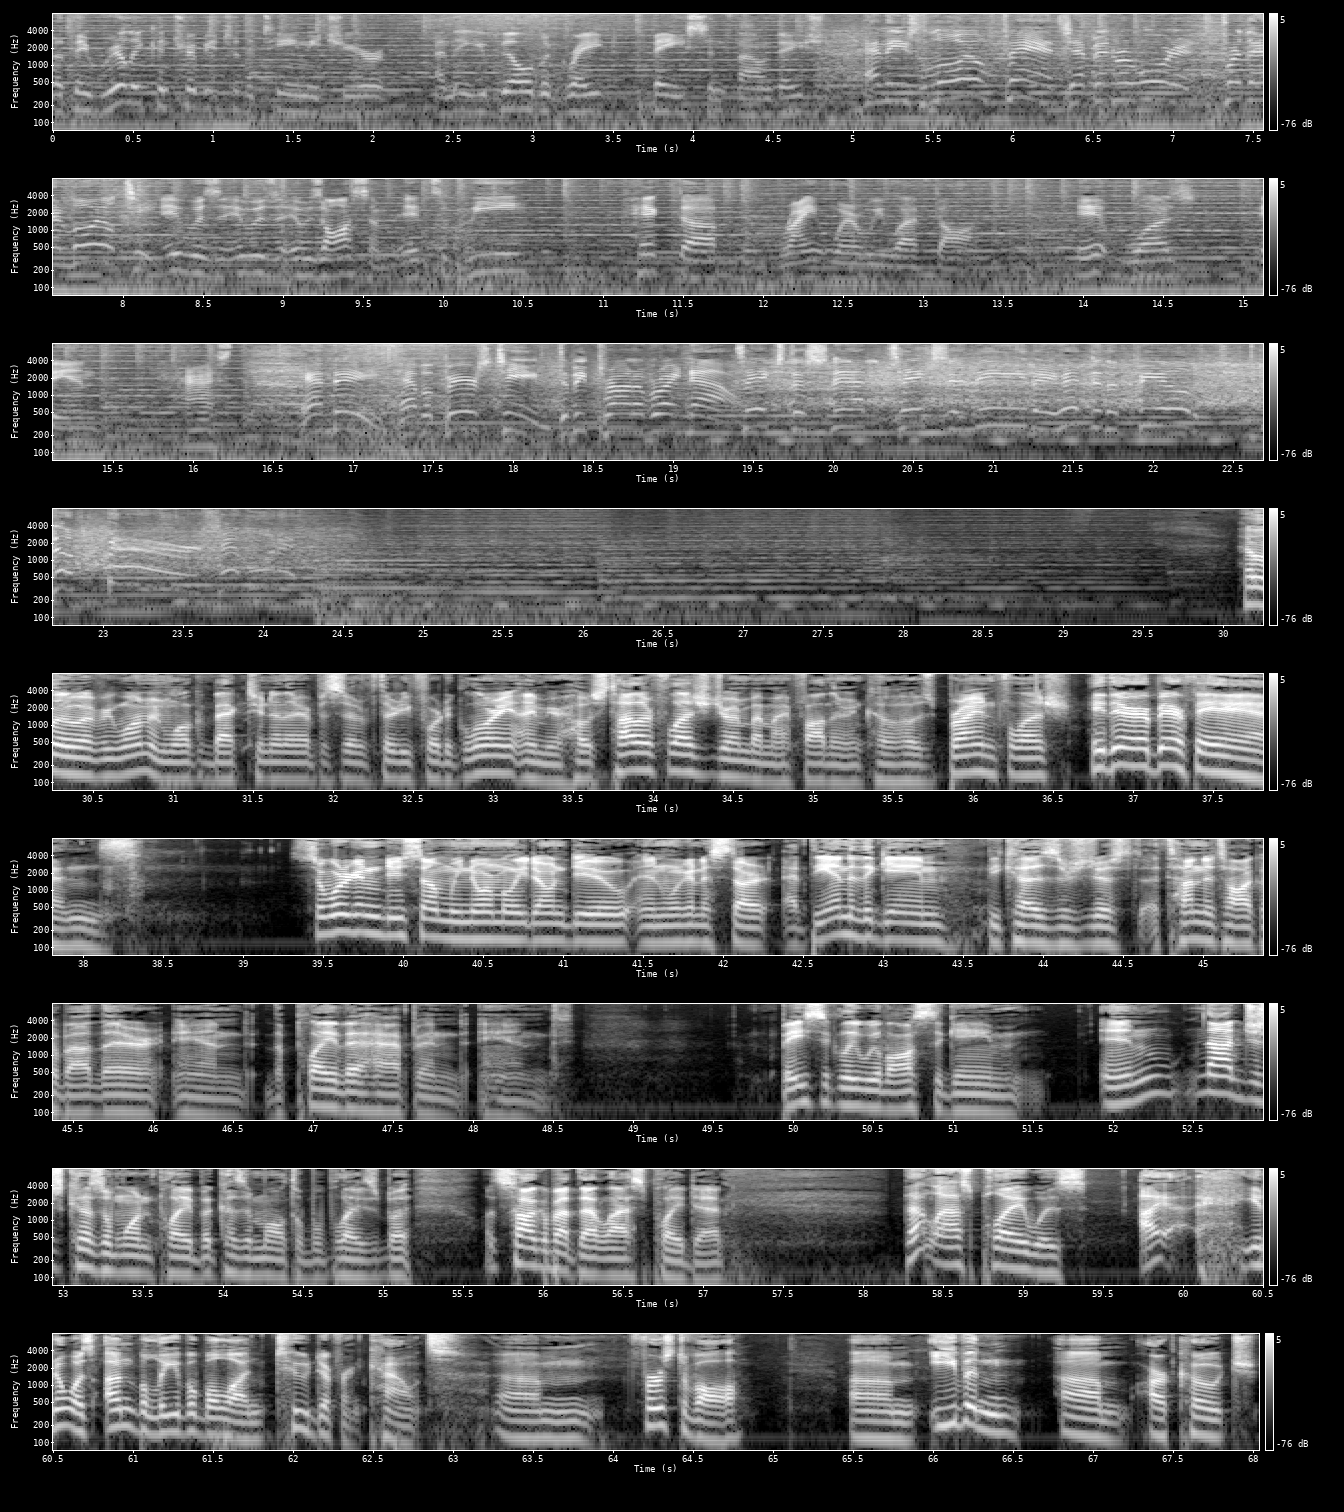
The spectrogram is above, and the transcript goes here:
That they really contribute to the team each year and that you build a great base and foundation. And these loyal fans have been rewarded for their loyalty. It was it was it was awesome. It's we picked up right where we left off. It was fantastic. And they have a Bears team to be proud of right now. Takes the snap, takes a knee, they head to the field. The Hello, everyone, and welcome back to another episode of 34 to Glory. I'm your host, Tyler Flesh, joined by my father and co host, Brian Flesh. Hey there, Bear fans. So, we're going to do something we normally don't do, and we're going to start at the end of the game because there's just a ton to talk about there and the play that happened. And basically, we lost the game, and not just because of one play, but because of multiple plays. But let's talk about that last play, Dad. That last play was, I, you know, was unbelievable on two different counts. Um, first of all, um, even um, our coach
